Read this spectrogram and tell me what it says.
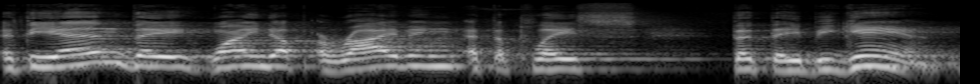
at the end, they wind up arriving at the place that they began.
